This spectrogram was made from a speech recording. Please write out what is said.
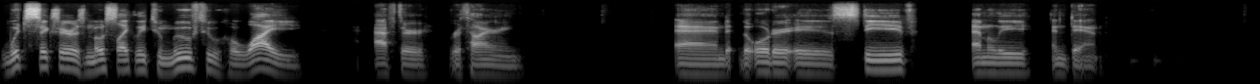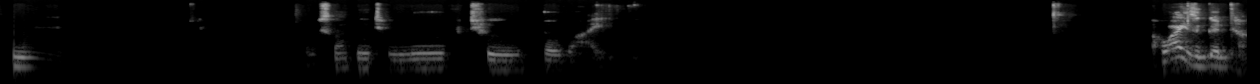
Which Sixer is most likely to move to Hawaii after retiring? And the order is Steve, Emily, and Dan. Most likely to move to Hawaii. Hawaii is a good time,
